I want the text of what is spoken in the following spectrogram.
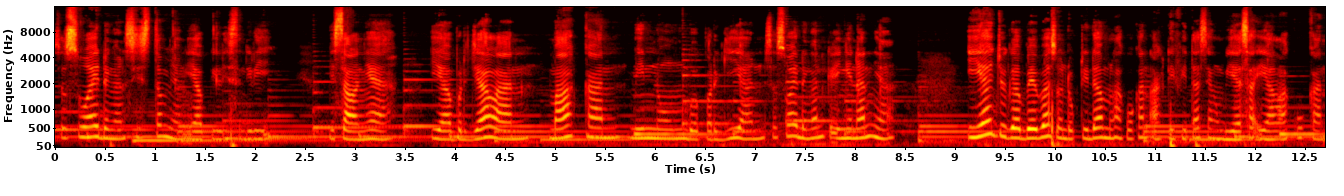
sesuai dengan sistem yang ia pilih sendiri. Misalnya, ia berjalan, makan, minum, bepergian sesuai dengan keinginannya. Ia juga bebas untuk tidak melakukan aktivitas yang biasa ia lakukan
